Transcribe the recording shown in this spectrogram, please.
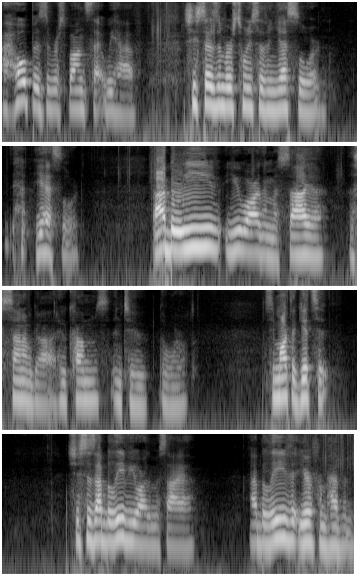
I hope, is the response that we have. She says in verse 27, Yes, Lord. yes, Lord. I believe you are the Messiah, the Son of God, who comes into the world. See, Martha gets it. She says, I believe you are the Messiah. I believe that you're from heaven.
